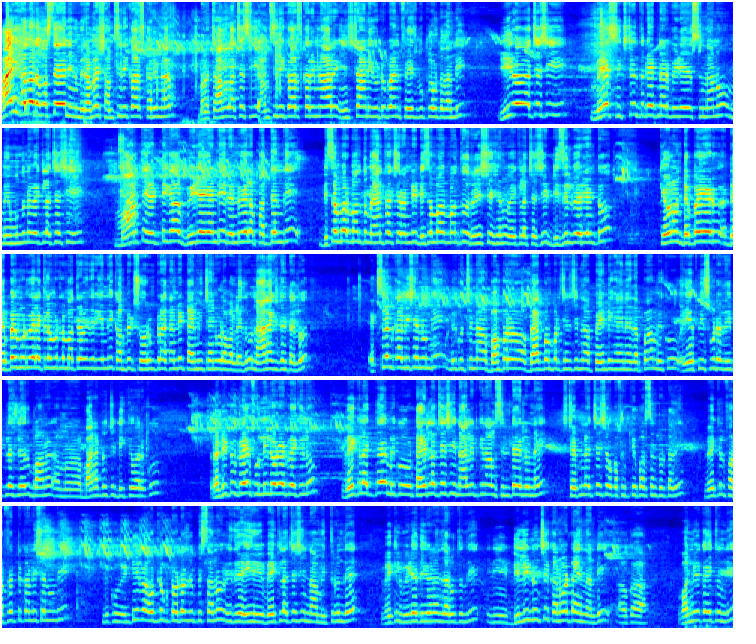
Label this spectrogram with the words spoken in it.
Hi hello నమస్తే. నేను మీ రమేష్ హంసిని కార్స్ కరీంనగర్. మన ఛానల్ వచ్చేసి Hamsini cars Karimnagar. Insta and YouTube and ఫేస్బుక్లో ఉంటుందండి. ఈ రోజు వచ్చేసి మే సిక్స్టీన్త్ డేట్ నాడు వీడియో చేస్తున్నాను. మీ ముందున్న వెహికల్ వచ్చేసి మారుతి ఎట్టిగా వీడియో అండి రెండు వేల పద్దెనిమిది డిసెంబర్ మంత్ మ్యానుఫ్యాక్చర్ అండి. డిసెంబర్ మంత్ రిజిస్ట్రేషన్ వెహికల్ వచ్చేసి డీజిల్ వేరియంట్. కేవలం డెబ్బై ఏడు డెబ్బై మూడు వేల కిలోమీటర్లు మాత్రమే తిరిగింది. కంప్లీట్ షోరూమ్ ట్రాక్ అండి. టైమింగ్ చైన్ కూడా పడలేదు నాన్ యాక్సిడెంటల్ ఎక్సలెంట్ కండిషన్ ఉంది. మీకు చిన్న బంపర్ బ్యాక్ బంపర్ చిన్న చిన్న పెయింటింగ్ అయినా తప్ప మీకు ఏ పీస్ కూడా రీప్లేస్ లేదు. బాన బానట్ నుంచి డిక్కీ వరకు. Ready to drive fully loaded vehicle vehicle అయితే మీకు టైర్లు వచ్చేసి నాలుగుకి నాలుగు సిల్ టైర్లు ఉన్నాయి. స్టెప్ని వచ్చేసి ఒక ఫిఫ్టీ పర్సెంట్ ఉంటుంది. వెహికల్ పర్ఫెక్ట్ కండిషన్ ఉంది. మీకు ఇంటీరియర్ అవుట్లుక్ టోటల్ చూపిస్తాను. ఇది ఈ వెహికల్ వచ్చేసి నా మిత్రుందే. వెహికల్ వీడియో తీయడం జరుగుతుంది. ఇది ఢిల్లీ నుంచి కన్వర్ట్ అయిందండి. ఒక వన్ వీక్ అవుతుంది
